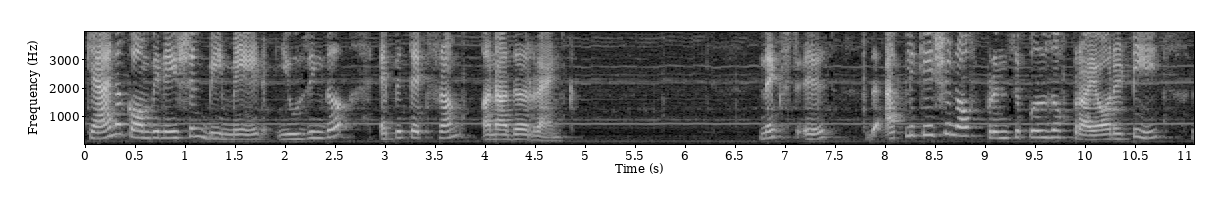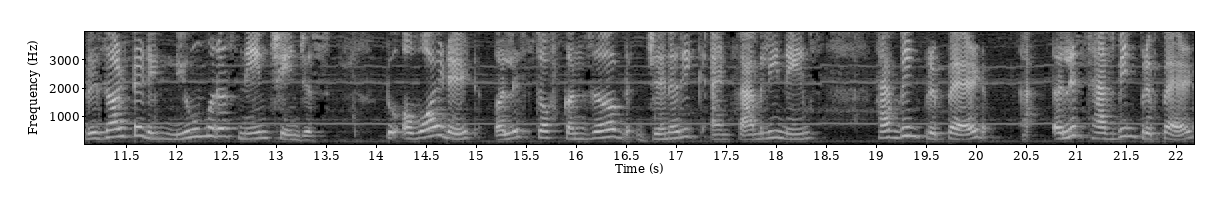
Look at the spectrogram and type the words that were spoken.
can a combination be made using the epithet from another rank. Next is the application of principles of priority resulted in numerous name changes. To avoid it, a list of conserved generic and family names have been prepared a list has been prepared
